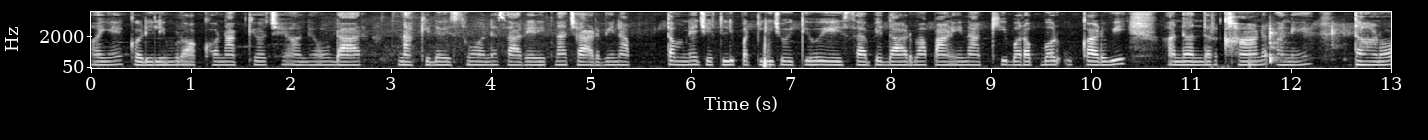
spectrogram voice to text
અહીંયા કઢી લીમડો આખો નાખ્યો છે. અને હું દાળ નાખી દઈશું અને સારી રીતના ચાળવીને તમને જેટલી પટલી જોઈતી હોય એ હિસાબે દાળમાં પાણી નાખી બરાબર ઉકાળવી અને અંદર ખાંડ અને ધાણો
